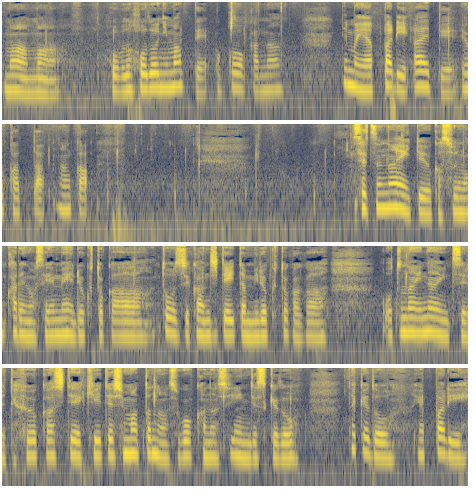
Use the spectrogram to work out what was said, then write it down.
まあまあ。ほどほどに待っておこうかな。でもやっぱり会えてよかった。なんか切ないというかその彼の生命力とか当時感じていた魅力とかが大人になるにつれて風化して消えてしまったのはすごく悲しいんですけどだけどやっぱり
